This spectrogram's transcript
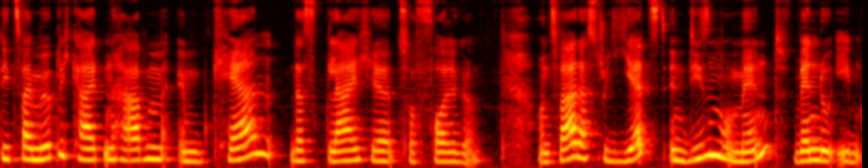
Die zwei Möglichkeiten haben im Kern das gleiche zur Folge. Und zwar, dass du jetzt in diesem Moment, wenn du eben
